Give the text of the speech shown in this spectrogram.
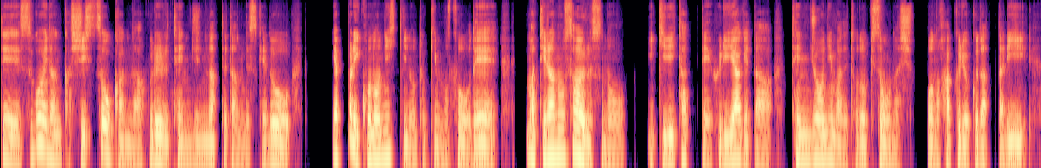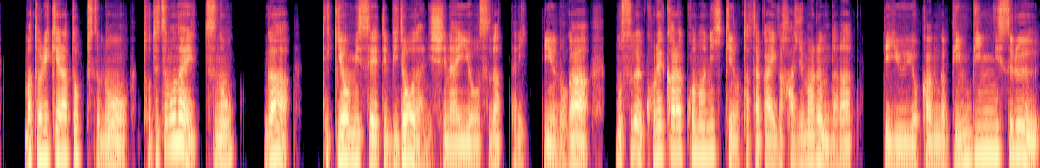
て、すごいなんか疾走感の溢れる展示になってたんですけど、やっぱりこの2匹の時もそうで、まあ、ティラノサウルスのいきり立って振り上げた天井にまで届きそうな尻尾の迫力だったり、まあ、トリケラトプスのとてつもない角が敵を見据えて微動だにしない様子だったりっていうのが、もうすごいこれからこの2匹の戦いが始まるんだなっていう予感がビンビンにする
